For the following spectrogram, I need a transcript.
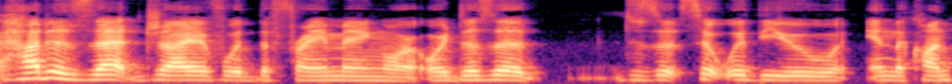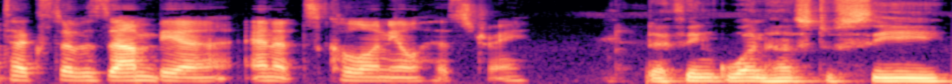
How does that jive with the framing, or or does it does it sit with you in the context of Zambia and its colonial history? I think one has to see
